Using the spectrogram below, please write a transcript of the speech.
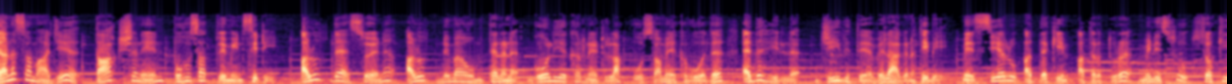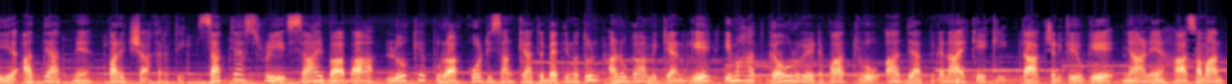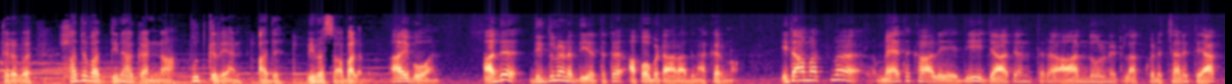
ජන සමාජය තාක්ෂණයෙන් පොහොසත් වෙමින් සිටී. අලුත් දෑ සොයන අලුත් නිමවුම් තැනන ගෝලීයකරණයට ලක් වූ සමයක වුවද ඇදහිල්ල ජීවිතය වෙලාගෙන තිබේ. මේ සියලු අත්දැකීම් අතරතුර මිනිස්සු ස්වකීය අධ්‍යාත්මය පරීක්ෂා කරති. සත්‍යශ්‍රී සායි බාබා ලෝකය පුරා කෝටි සංඛ්‍යාත බැතිමතුන් අනුගාමිකයන්ගේ ඉමහත් ගෞරවයට පාත්‍ර වූ ආධ්‍යාත්මික නායකයෙකි. තාක්ෂණික යුගයේ ඥානය හා සමාන්තරව හදවත් දිනාගන්නා පුද්ගලයන් අද විමසා බලමු. ආයුබෝවන්. අද දිදුලන දියතට අප ඔබට ආරාධනා කරනවා. ඊ타මත්ම මෑත කාලයේදී ජාත්‍යන්තර ආందోලනයට ලක්වන චරිතයක්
